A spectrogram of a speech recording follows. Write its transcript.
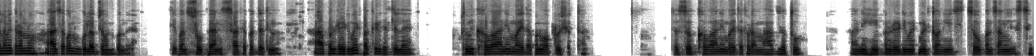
चला मित्रांनो आज आपण गुलाबजामुन बनवूया. ते पण सोप्या आणि साध्या पद्धतीनं. आपण रेडीमेड पाकिट घेतलेलं आहे. तुम्ही खवा आणि मैदा पण वापरू शकता. तसं खवा आणि मैदा थोडा महाग जातो आणि हे पण रेडीमेड मिळतो आणि याची चव पण चांगली असते.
